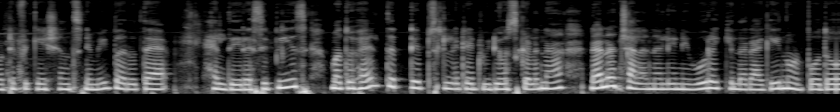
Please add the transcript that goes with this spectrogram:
ನೋಟಿಫಿಕೇಷನ್ಸ್ ನಿಮಗೆ ಬರುತ್ತೆ. ಹೆಲ್ದಿ ರೆಸಿಪೀಸ್ ಮತ್ತು ಹೆಲ್ತ್ ಟಿಪ್ಸ್ ರಿಲೇಟೆಡ್ ವೀಡಿಯೋಸ್ಗಳನ್ನು ನನ್ನ ಚಾನಲ್ನಲ್ಲಿ ನೀವು ರೆಗ್ಯುಲರ್ ಆಗಿ ನೋಡ್ಬೋದು.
